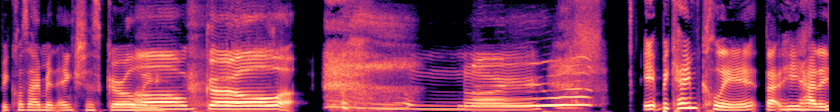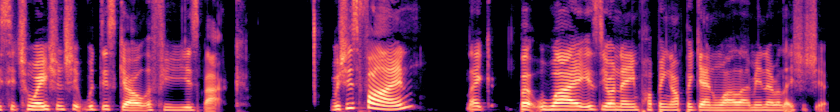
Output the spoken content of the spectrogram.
because I'm an anxious girly. Oh, girl. Oh, no. It became clear that he had a situationship with this girl a few years back, which is fine. Like, but why is your name popping up again while I'm in a relationship?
